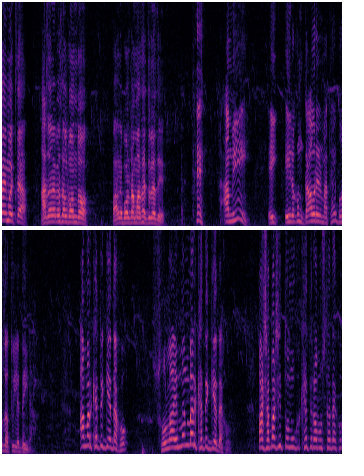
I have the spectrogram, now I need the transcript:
এই মত্যা হাজারে বেসাল বন্ধ। পারলে বলটা মাথায় তুলে দে। আমি এই এইরকম গাওরের মাথায় বোঝা তুলে দেই না। আমার খেতে গিয়ে দেখো। সোলাইমান বার খেতে গিয়ে দেখো। পাশাপাশি তমুক ক্ষেতের অবস্থা দেখো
